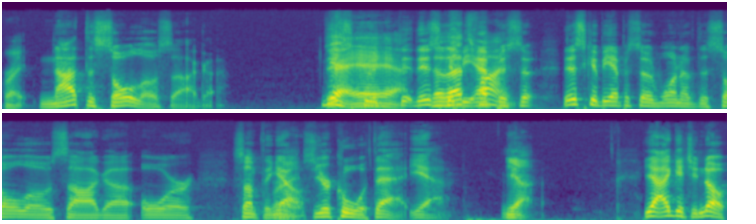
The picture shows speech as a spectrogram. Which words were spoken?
right. not the Solo saga. Yeah, yeah, could, yeah. th- this No, could that's be fine. episode. This could be episode one of the Solo saga or something Right. else. You're cool with that, yeah, Yeah. Yeah, I get you. No,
